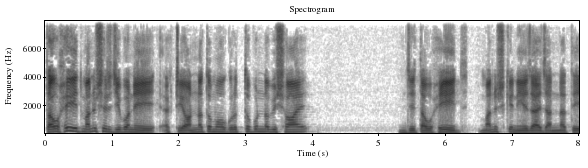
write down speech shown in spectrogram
তাওহিদ মানুষের জীবনে একটি অন্যতম গুরুত্বপূর্ণ বিষয়, যে তাওহিদ মানুষকে নিয়ে যায় জান্নাতে,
